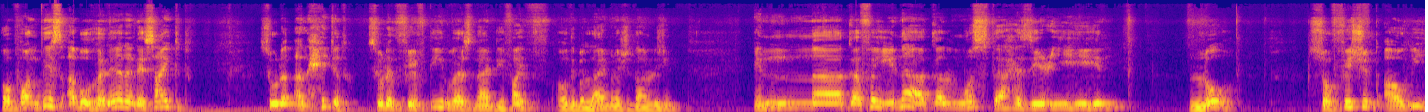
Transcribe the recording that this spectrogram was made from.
Upon this, Abu Huraira recited Surah Al Hijr, Surah 15, verse 95. أعوذ بالله من الشيطان الرجيم. إنا كفيناك المستهزئين. Lo, sufficient are we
